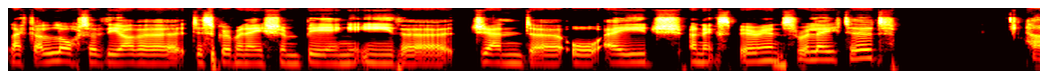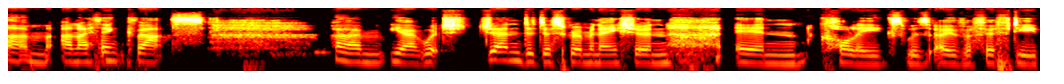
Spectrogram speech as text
like a lot of the other discrimination being either gender or age and experience related. Um, and I think that's um, yeah, which gender discrimination in colleagues was over 50%.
